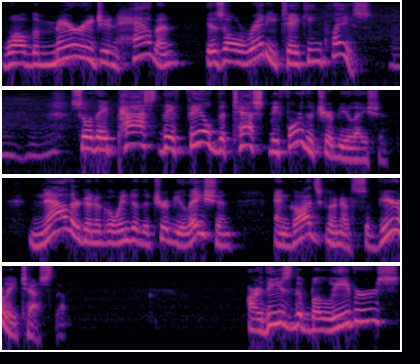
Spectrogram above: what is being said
while the marriage in heaven is already taking place. Mm-hmm. So they passed, they failed the test before the tribulation. Now they're going to go into the tribulation and God's going to severely test them. Are these the believers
